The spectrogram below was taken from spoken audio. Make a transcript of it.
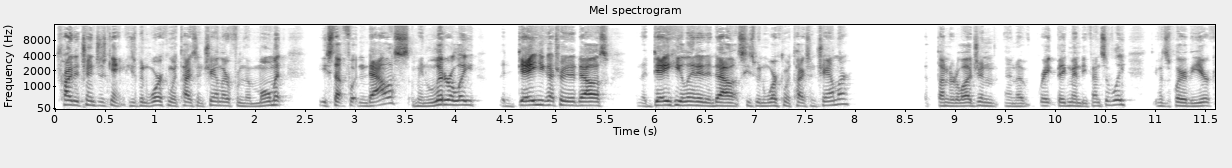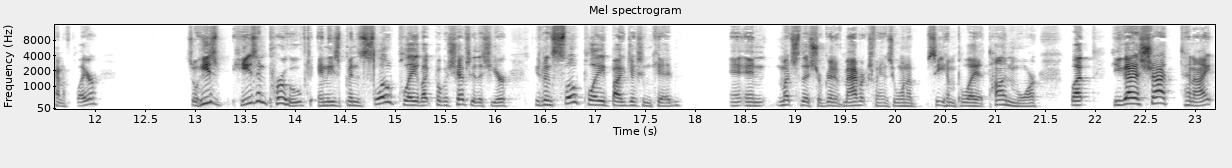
trying to change his game. He's been working with Tyson Chandler from the moment he stepped foot in Dallas. I mean, literally the day he got traded to Dallas and the day he landed in Dallas, he's been working with Tyson Chandler, a Thunder legend and a great big man defensively, defensive player of the year kind of player. So he's he's improved and he's been slow played like Pokusevski this year. He's been slow played by Jason Kidd, and, and much to the chagrin of Mavericks fans who want to see him play a ton more. But he got a shot tonight.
